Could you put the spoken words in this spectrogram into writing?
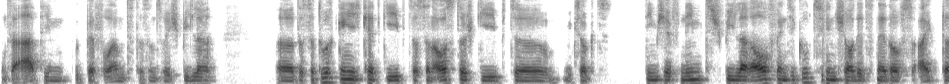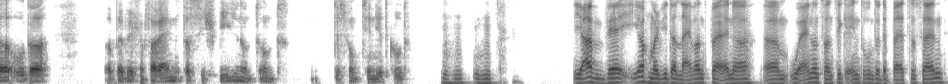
unser A-Team gut performt, dass unsere Spieler, äh, dass es eine Durchgängigkeit gibt, dass es einen Austausch gibt. Äh, wie gesagt, Teamchef nimmt Spieler rauf, wenn sie gut sind, schaut jetzt nicht aufs Alter oder bei welchem Verein, dass sie spielen und, und das funktioniert gut. Mhm, mhm. Ja, wäre eh auch mal wieder leiwand bei einer ähm, U21-Endrunde dabei zu sein,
